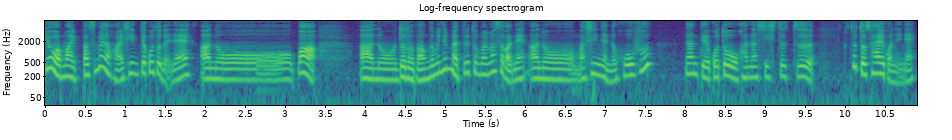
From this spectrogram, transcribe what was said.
今日はまあ一発目の配信ってことでね、あのー、まあ、あのどの番組でもやってると思いますがね、あのまあ、新年の抱負なんていうことをお話ししつつ、ちょっと最後にね、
